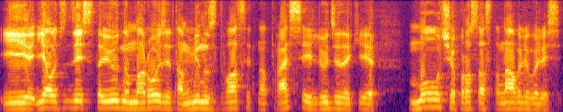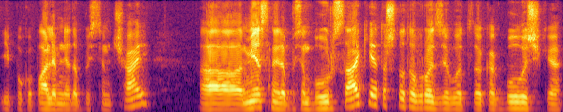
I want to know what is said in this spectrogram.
и я вот здесь стою на морозе, там минус 20 на трассе, и люди такие молча просто останавливались и покупали мне, допустим, чай. А, местные, допустим, бурсаки, это что-то вроде вот как булочки.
